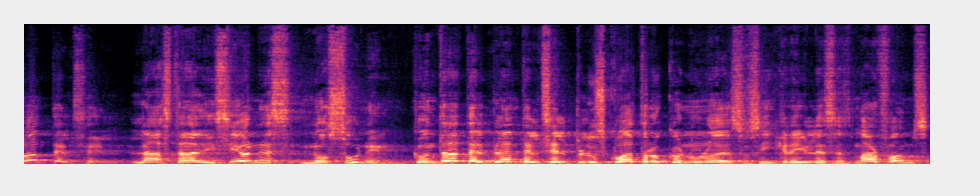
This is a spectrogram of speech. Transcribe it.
Con Telcel, las tradiciones nos unen. Contrata el plan Telcel Plus 4 con uno de sus increíbles smartphones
